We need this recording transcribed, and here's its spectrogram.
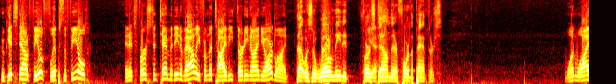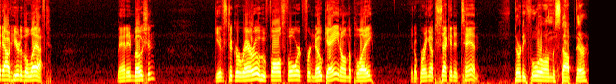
who gets downfield, flips the field, and it's first and 10 Medina Valley from the Tivy 39 yard line. That was a well needed first Yes. down there for the Panthers. One wide out here to the left. Man in motion. Gives to Guerrero, who falls forward for no gain on the play. It'll bring up second and 10. 34 on the stop there.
